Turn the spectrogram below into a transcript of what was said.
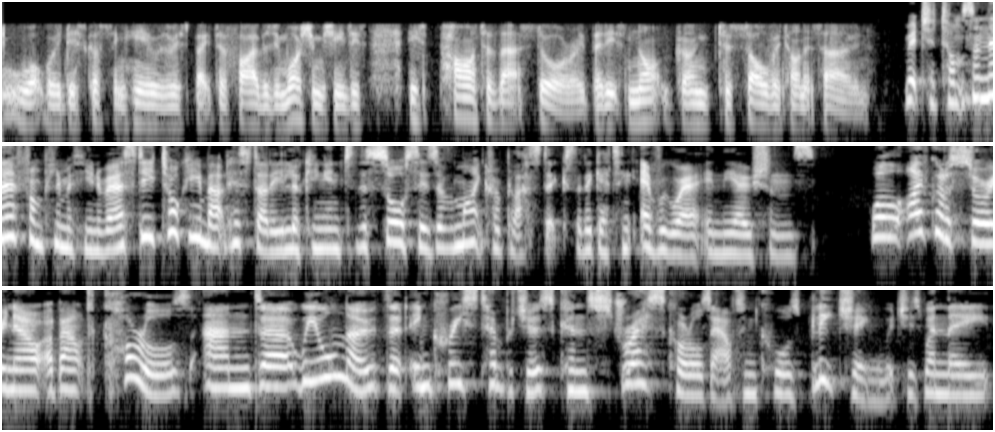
what we're discussing here with respect to fibers in washing machines is, is part of that story, but it's not going to solve it on its own. Richard Thompson there from Plymouth University talking about his study looking into the sources of microplastics that are getting everywhere in the oceans. Well, I've got a story now about corals, and uh, we all know that increased temperatures can stress corals out and cause bleaching, which is when they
